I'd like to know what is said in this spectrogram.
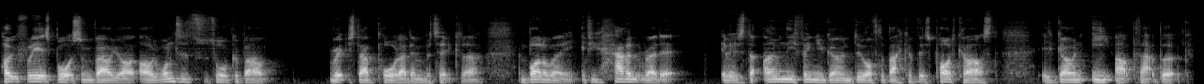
Hopefully, it's brought some value. I, I wanted to talk about Rich Dad Poor Dad in particular. And by the way, if you haven't read it, it is the only thing you go and do off the back of this podcast is go and eat up that book.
